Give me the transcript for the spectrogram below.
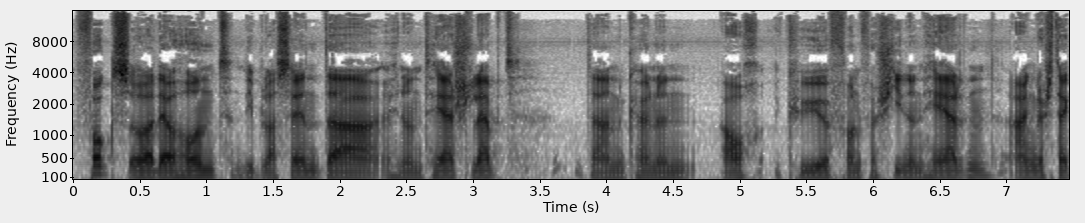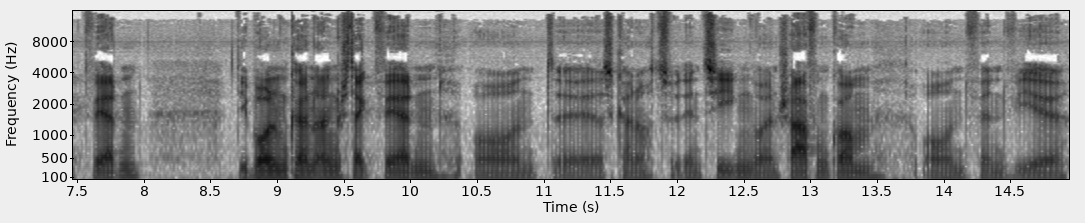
Fuchs oder der Hund die Plazenta hin und her schleppt, dann können auch Kühe von verschiedenen Herden angesteckt werden die Bullen können angesteckt werden und äh, kann auch zu den Ziegen oder den Schafen kommen. Und wenn wir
